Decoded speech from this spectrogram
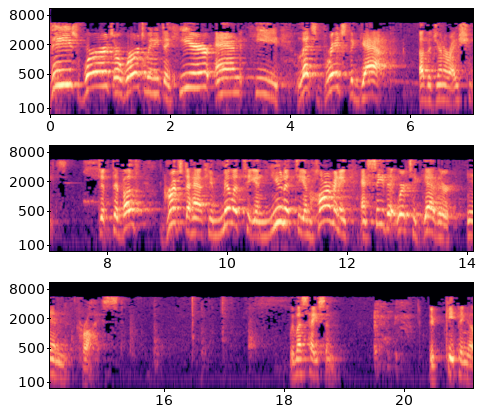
These words are words we need to hear and heed. Let's bridge the gap of the generations. To, to both groups to have humility and unity and harmony and see that we're together in Christ. We must hasten. We're keeping a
